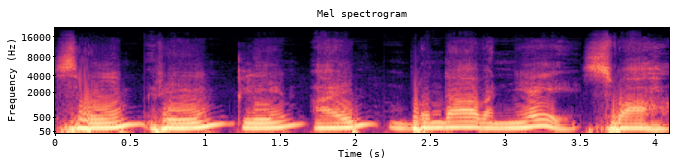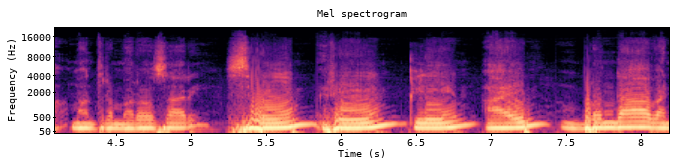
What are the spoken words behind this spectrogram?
శ్రీం హ్రీం క్లీం ఐం బృందావన్యే స్వాహ మంత్రం మరోసారి. శ్రీం హ్రీం క్లీం ఐం బృందావన్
